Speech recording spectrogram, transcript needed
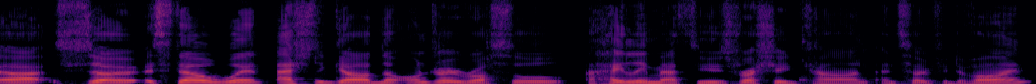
Uh, so Estelle went Ashley Gardner, Andre Russell, Hayley Matthews, Rashid Khan, and Sophie Devine.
